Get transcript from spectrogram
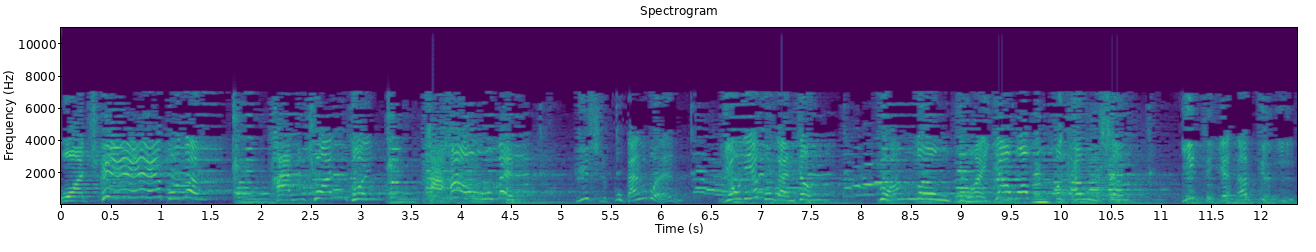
我却不能喊全尊豪门，于是不敢问，有理不敢争，装聋作哑我不吭声。一只眼那闭，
